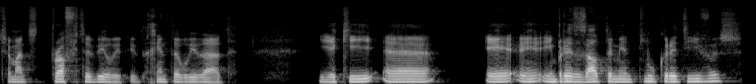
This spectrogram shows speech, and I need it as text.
chamados de profitability, de rentabilidade. E aqui uh, é, é empresas altamente lucrativas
